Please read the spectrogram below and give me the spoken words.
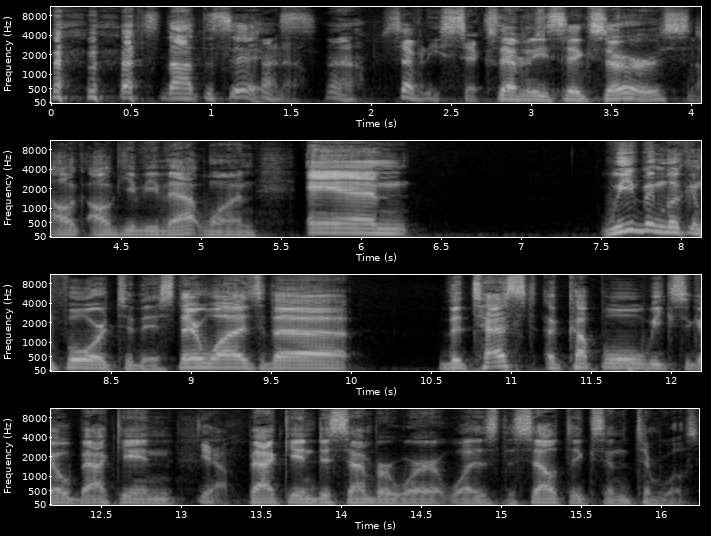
that's not the six. I know. Uh, 76. 76ers. I'll I'll give you that one. And we've been looking forward to this. There was the the test a couple weeks ago back in Yeah. back in December where it was the Celtics and the Timberwolves.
